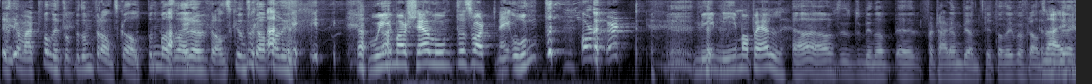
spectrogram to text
Jeg skal i hvert fall litt opp i de franske alpene. Masse der franskkunnskapene dine. Oui, Marcel, onte svart Nei, ondt? har du hørt? Mi, mi m'appelle. Ja, ja, så du begynner å eh, fortelle om bjørnfitta di på fransk. Nei.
